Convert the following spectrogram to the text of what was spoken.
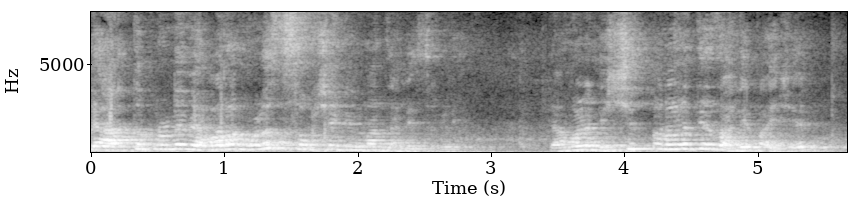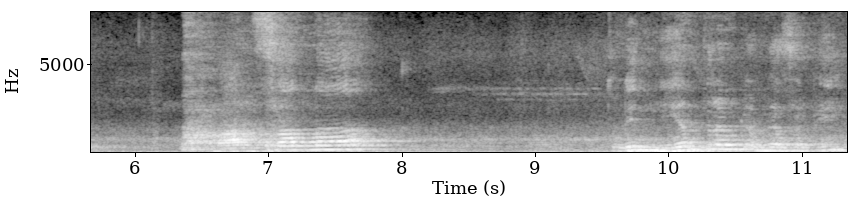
ना ते अर्थपूर्ण व्यवहारामुळेच संशय निर्माण झाले सगळे. त्यामुळे निश्चितपणाने ते झाले पाहिजे. माणसांना तुम्ही नियंत्रण करण्यासाठी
